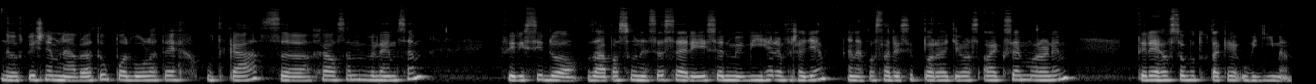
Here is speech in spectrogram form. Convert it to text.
neúspěšném návratu po dvou letech utká s Charlesem Williamsem, který si do zápasu nese sérii sedmi výher v řadě a naposledy si poradil s Alexem Moronem, kterého v sobotu také uvidíme.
